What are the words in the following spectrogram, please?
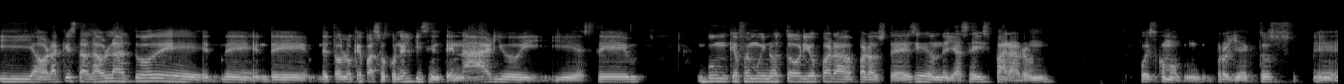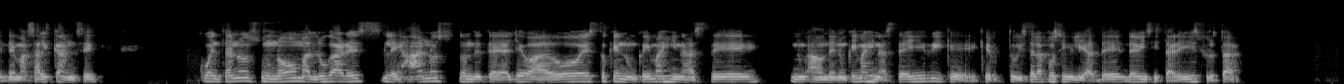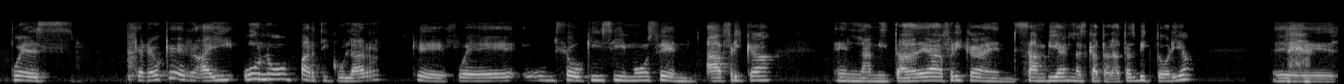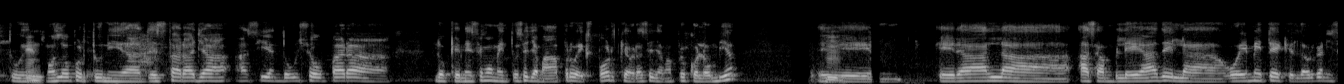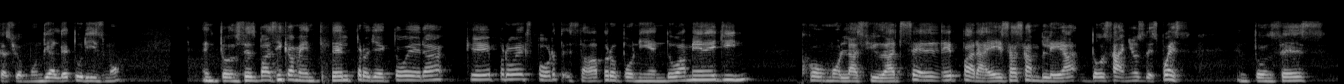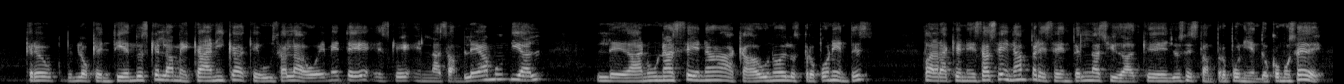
Y ahora que estás hablando de, todo lo que pasó con el Bicentenario y, este boom que fue muy notorio para, ustedes y donde ya se dispararon pues como proyectos eh, de más alcance, cuéntanos uno o más lugares lejanos donde te haya llevado esto que nunca imaginaste, a donde nunca imaginaste ir y que, tuviste la posibilidad de, visitar y disfrutar. Pues creo que hay uno particular que fue un show que hicimos en África, en la mitad de África, en Zambia, en las Cataratas Victoria. Eh, tuvimos la oportunidad de estar allá haciendo un show para lo que en ese momento se llamaba ProExport, que ahora se llama ProColombia. Hmm. Eh, era la asamblea de la OMT, que es la Organización Mundial de Turismo. Entonces, básicamente el proyecto era que ProExport estaba proponiendo a Medellín como la ciudad sede para esa asamblea dos años después. Entonces, creo, lo que entiendo es que la mecánica que usa la OMT es que en la Asamblea Mundial le dan una cena a cada uno de los proponentes para que en esa cena presenten la ciudad que ellos están proponiendo como sede.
